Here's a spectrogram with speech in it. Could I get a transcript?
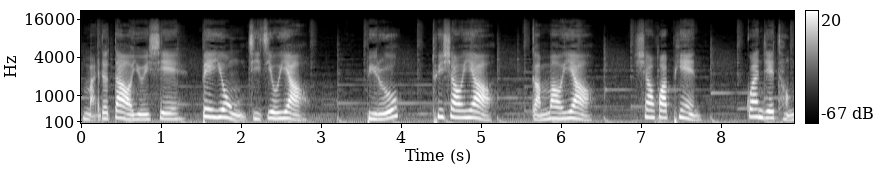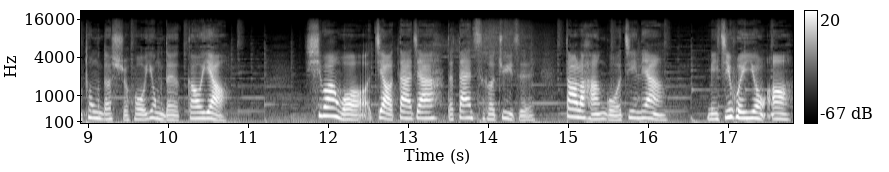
买得到有一些备用急救药，比如退烧药、感冒药、消化片、关节疼痛的时候用的膏药。希望我教大家的单词和句子，到了韩国尽量没机会用啊。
